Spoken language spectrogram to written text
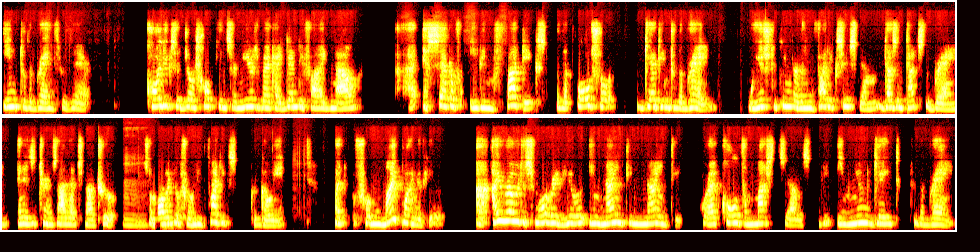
into the brain through there. Colleagues at Johns Hopkins some years back identified now a set of lymphatics that also get into the brain. We used to think that the lymphatic system doesn't touch the brain, and as it turns out, that's not true. Mm. So molecules from lymphatics could go in. But from my point of view, uh, I wrote a small review in 1990 where I called the mast cells the immune gate to the brain.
